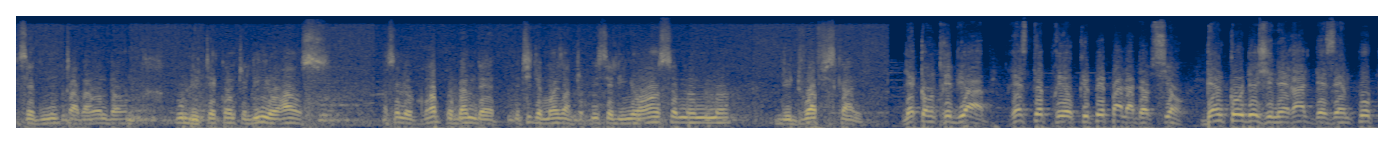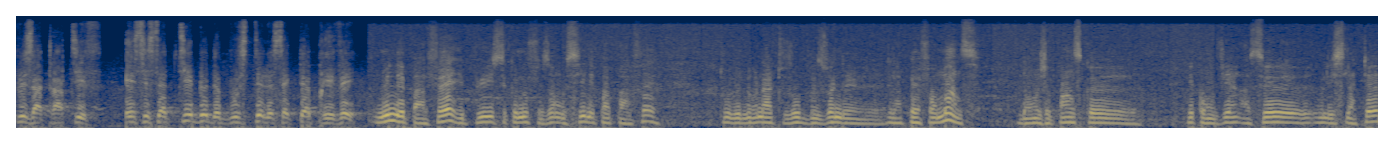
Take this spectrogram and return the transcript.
C'est nous travaillons donc pour lutter contre l'ignorance. Parce que le grand problème des petites et moyennes entreprises, c'est l'ignorance même du droit fiscal. Les contribuables restent préoccupés par l'adoption d'un code général des impôts plus attractif et susceptible de booster le secteur privé. Nul n'est pas fait et puis ce que nous faisons aussi n'est pas parfait. Tout le monde a toujours besoin de, de la performance. Donc je pense qu'il convient à ce législateur,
